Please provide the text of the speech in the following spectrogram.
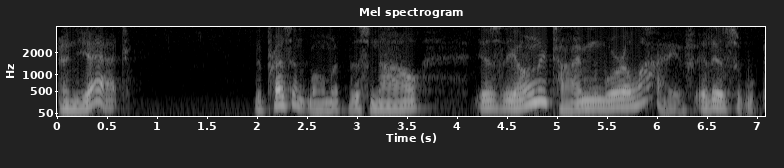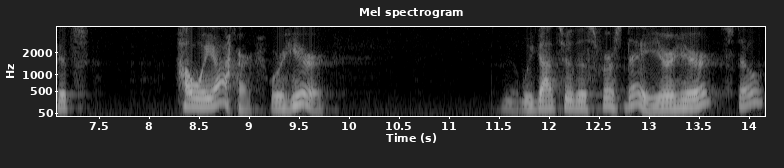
And yet, the present moment, this now, is the only time we're alive. It is, it's how we are. We're here. We got through this first day. You're here still?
